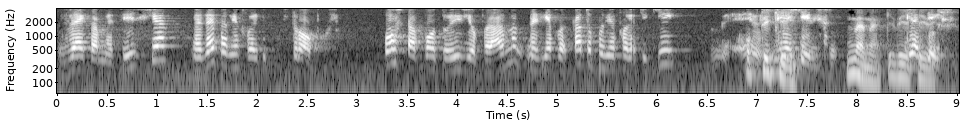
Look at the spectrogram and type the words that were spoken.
10 μεθύσια με 10 διαφορετικούς τρόπους. Πώς θα πω το ίδιο πράγμα με κάτω από διαφορετική Οπτική. διαχείριση. Ναι, ναι, και διαχείριση.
